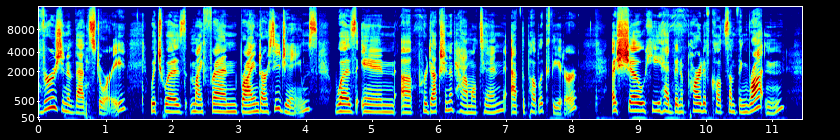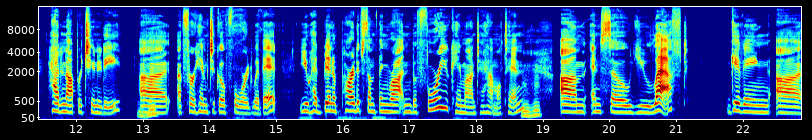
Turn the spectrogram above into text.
version of that story, which was my friend Brian Darcy James was in a production of Hamilton at the Public Theater, a show he had been a part of called Something Rotten, had an opportunity uh, for him to go forward with it. You had been a part of Something Rotten before you came on to Hamilton. Um, and so you left, giving uh,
